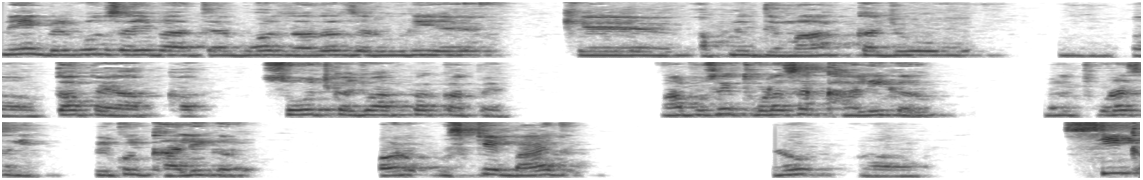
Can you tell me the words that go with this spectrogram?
नहीं, बिल्कुल सही बात है। बहुत ज़्यादा ज़रूरी है कि अपने दिमाग का जो कप है आपका, सोच का जो आपका कप है, आप उसे थोड़ा सा खाली करो मतलब थोड़ा सा नहीं, बिल्कुल खाली करो, और उसके बाद you know seek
